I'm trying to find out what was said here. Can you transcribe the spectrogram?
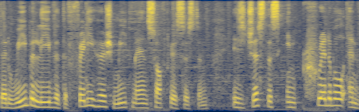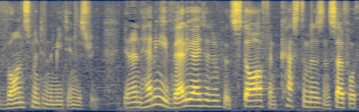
that we believe that the Freddy Hirsch Meatman software system is just this incredible advancement in the meat industry. You know, and having evaluated it with staff and customers and so forth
